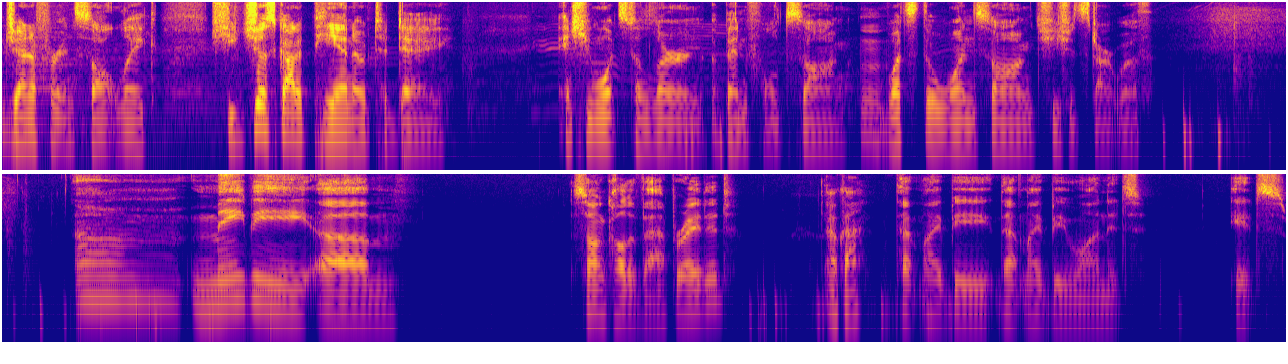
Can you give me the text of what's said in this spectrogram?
Jennifer in Salt Lake. She just got a piano today, and she wants to learn a Ben Folds song. What's the one song she should start with? Um, Maybe um, a song called "Evaporated." Okay. That might be that might be one. It's it's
